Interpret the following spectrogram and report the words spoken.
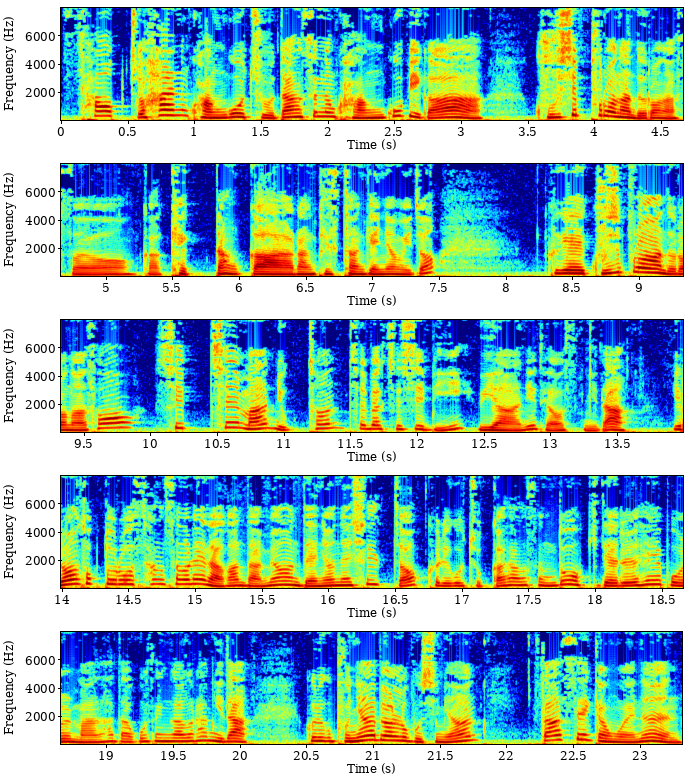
사업주, 한 광고주당 쓰는 광고비가 90%나 늘어났어요. 그러니까 객단가랑 비슷한 개념이죠. 그게 90%나 늘어나서 17만 6,772 위안이 되었습니다. 이런 속도로 상승을 해 나간다면 내년의 실적 그리고 주가 상승도 기대를 해볼 만하다고 생각을 합니다. 그리고 분야별로 보시면 SaaS의 경우에는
